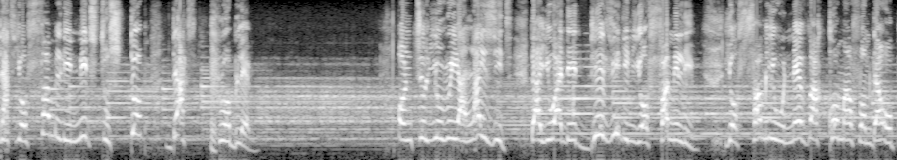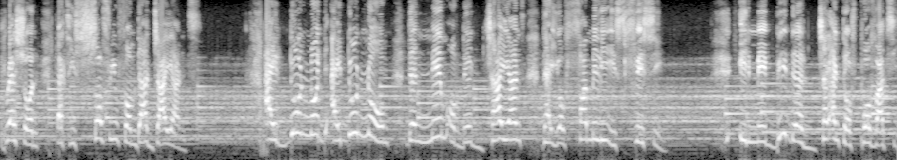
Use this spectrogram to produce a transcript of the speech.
that your family needs to stop that problem. Until you realize it that you are the David in your family, your family will never come out from that oppression that is suffering from that giant. I don't know I don't know the name of the giant that your family is facing. It may be the giant of poverty.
